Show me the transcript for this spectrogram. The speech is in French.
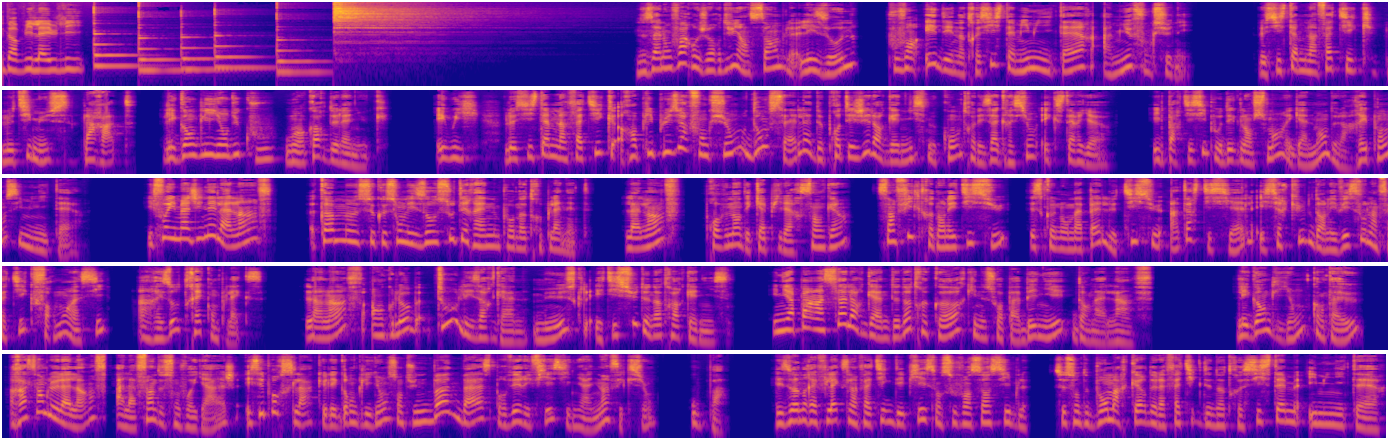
Dans. Nous allons voir aujourd'hui ensemble les zones pouvant aider notre système immunitaire à mieux fonctionner. Le système lymphatique, le thymus, la rate, les ganglions du cou ou encore de la nuque. Et oui, le système lymphatique remplit plusieurs fonctions, dont celle de protéger l'organisme contre les agressions extérieures. Il participe au déclenchement également de la réponse immunitaire. Il faut imaginer la lymphe comme ce que sont les eaux souterraines pour notre planète. La lymphe, provenant des capillaires sanguins, s'infiltre dans les tissus, c'est ce que l'on appelle le tissu interstitiel, et circule dans les vaisseaux lymphatiques, formant ainsi un réseau très complexe. La lymphe englobe tous les organes, muscles et tissus de notre organisme. Il n'y a pas un seul organe de notre corps qui ne soit pas baigné dans la lymphe. Les ganglions, quant à eux, rassemble la lymphe à la fin de son voyage et c'est pour cela que les ganglions sont une bonne base pour vérifier s'il y a une infection ou pas. Les zones réflexes lymphatiques des pieds sont souvent sensibles. Ce sont de bons marqueurs de la fatigue de notre système immunitaire.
